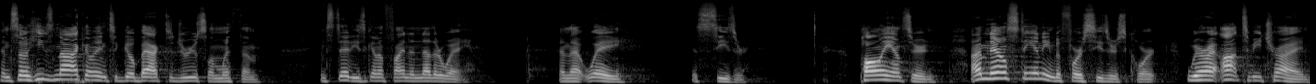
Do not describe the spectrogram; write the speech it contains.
And so he's not going to go back to Jerusalem with them. Instead, he's going to find another way. And that way is Caesar. Paul answered, I'm now standing before Caesar's court, where I ought to be tried.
